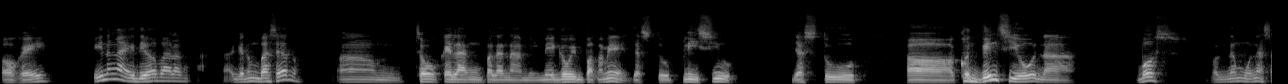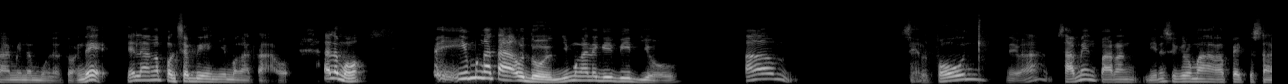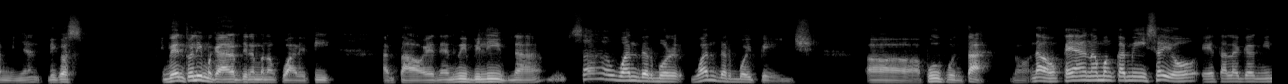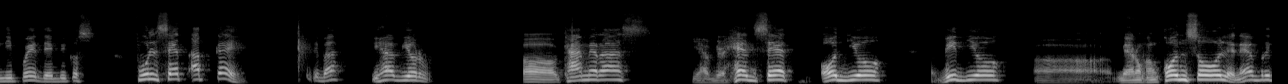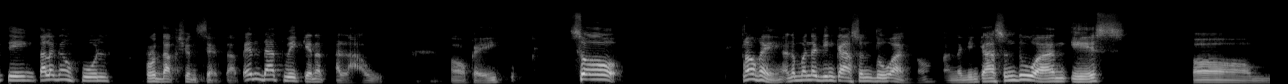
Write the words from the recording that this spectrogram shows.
Okay? Yun na nga eh, di ba? Parang, ah, ganun ba, sir? Um, so, kailangan pala namin, may gawin pa kami just to please you. Just to uh, convince you na, boss, wag na muna, sa amin na muna to. Hindi, kailangan pagsabihin yung mga tao. Alam mo, yung mga tao doon, yung mga nag-video, um, cellphone, di ba? Sa amin, parang hindi na siguro makaka-apekto sa amin yan. Because eventually, mag-aanap din naman ng quality ang tao. And, and we believe na sa Wonderboy, Wonderboy page, uh, pupunta. No? Now, kaya naman kami sa iyo eh talagang hindi pwede because full setup ka eh. Di ba? You have your uh, cameras, you have your headset, audio, video, uh, meron kang console and everything. Talagang full production setup. And that we cannot allow. Okay? So, Okay, ano ba naging kasunduan? No? Ang naging kasunduan is um,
